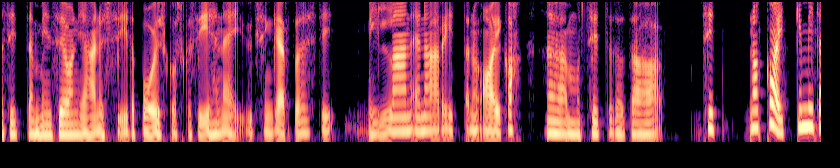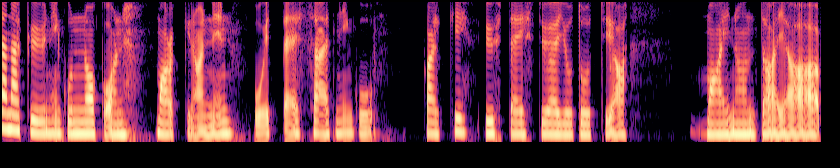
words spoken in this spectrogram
Sitten se on jäänyt siitä pois, koska siihen ei yksinkertaisesti millään enää riittänyt aika. Mutta sitten tota, sit, no kaikki, mitä näkyy niin kuin Nokon markkinoinnin puitteissa, että niin kuin kaikki yhteistyöjutut ja mainonta ja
